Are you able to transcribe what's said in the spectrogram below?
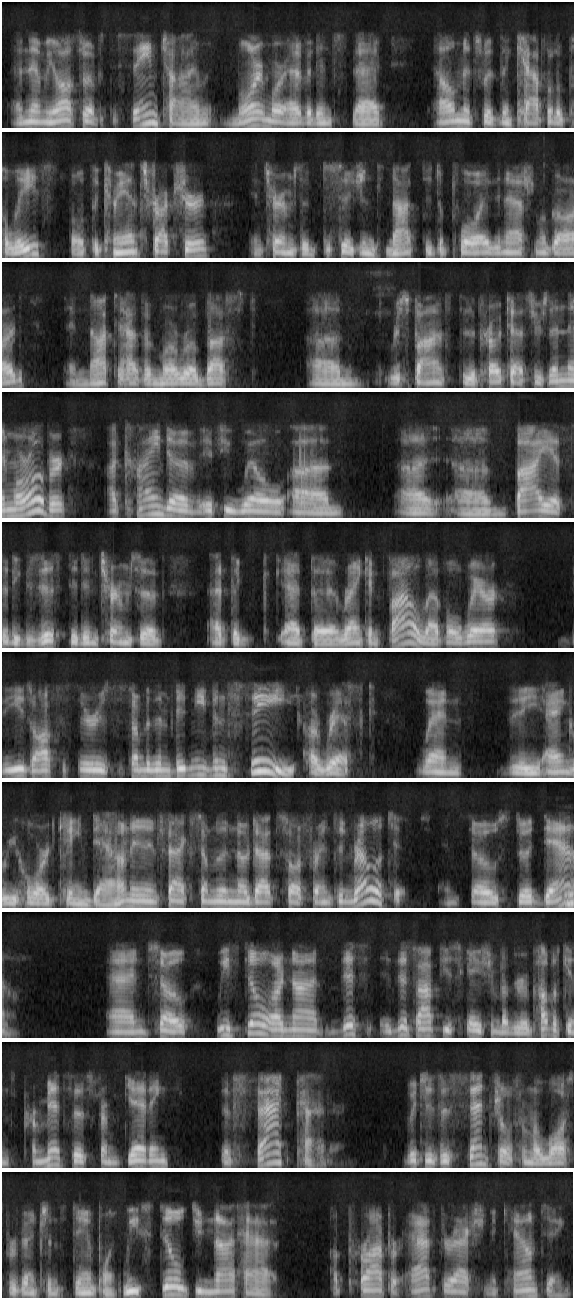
And then we also have at the same time more and more evidence that elements within the Capitol Police, both the command structure in terms of decisions not to deploy the National Guard and not to have a more robust um, response to the protesters, and then moreover, a kind of, if you will, um, uh, uh, bias that existed in terms of at the at the rank and file level, where these officers, some of them didn't even see a risk when the angry horde came down, and in fact, some of them no doubt saw friends and relatives, and so stood down. And so we still are not this this obfuscation by the Republicans permits us from getting the fact pattern, which is essential from a loss prevention standpoint. We still do not have a proper after action accounting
